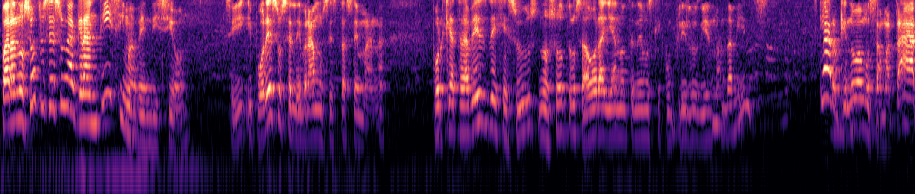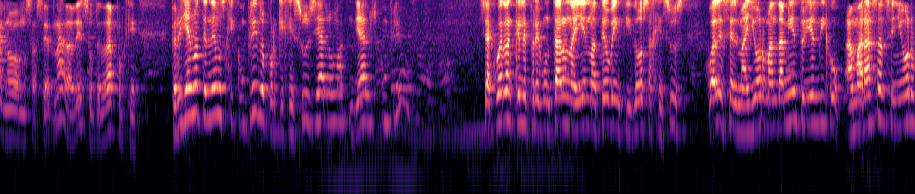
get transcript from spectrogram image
para nosotros es una grandísima bendición, ¿sí? Y por eso celebramos esta semana, Porque a través de Jesús nosotros ahora ya no tenemos que cumplir los diez mandamientos. Claro que no vamos a matar, no vamos a hacer nada de eso, ¿verdad? Porque, pero ya no tenemos que cumplirlo porque Jesús ya, lo, ya los cumplió. ¿Se acuerdan que le preguntaron ahí en Mateo 22 a Jesús, cuál es el mayor mandamiento? Y él dijo, amarás al Señor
